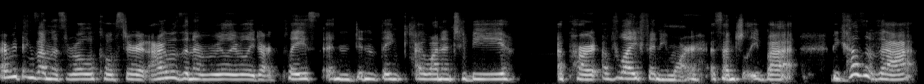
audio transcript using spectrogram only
everything's on this roller coaster. And I was in a really, really dark place and didn't think I wanted to be a part of life anymore, essentially. But because of that,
